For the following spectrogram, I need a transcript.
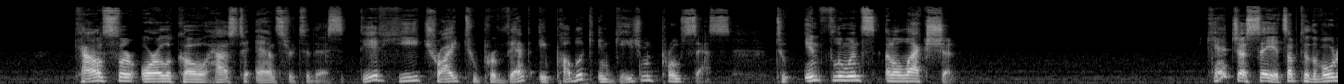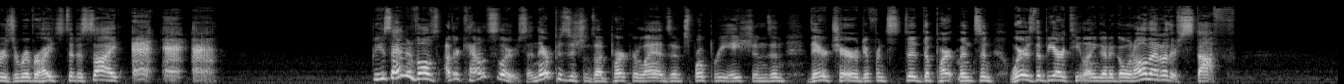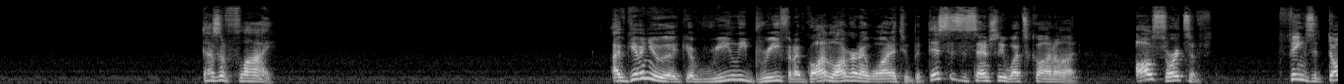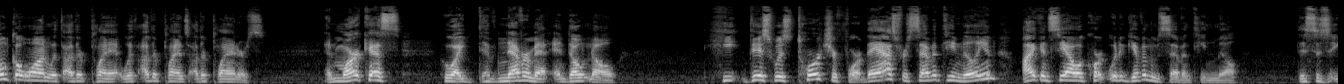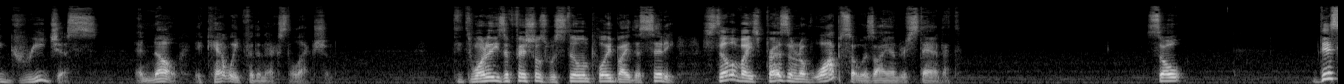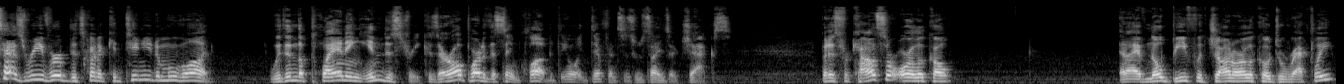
Councillor Orlikow has to answer to this. Did he try to prevent a public engagement process to influence an election? You can't just say it's up to the voters of River Heights to decide. Ah, ah, ah. Because that involves other councillors and their positions on Parker lands and expropriations and their chair of different st- departments and where's the BRT line going to go and all that other stuff. Doesn't fly. I've given you a, a, really brief, and I've gone longer than I wanted to, but this is essentially what's gone on. All sorts of things that don't go on with other plan with other plans, other planners. And Marquess, who I have never met and don't know, he this was torture for him. They asked for 17 million. I can see how a court would have given them 17 mil. This is egregious. And no, it can't wait for the next election. One of these officials was still employed by the city, still a vice president of WAPSO, as I understand it. So, this has reverb that's going to continue to move on within the planning industry because they're all part of the same club, but the only difference is who signs their checks. But as for Councillor Orlikow, and I have no beef with John Orlikow directly,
